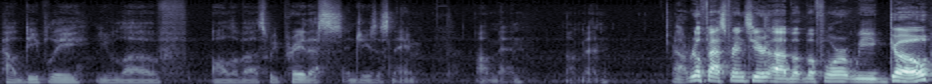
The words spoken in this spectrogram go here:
how deeply you love all of us. We pray this in Jesus' name. Amen. Amen. Uh, real fast, friends, here, uh, but before we go,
